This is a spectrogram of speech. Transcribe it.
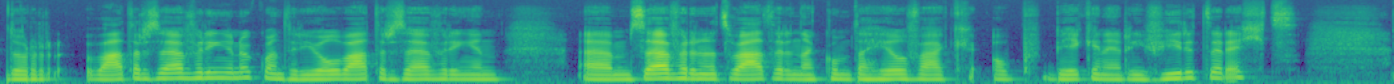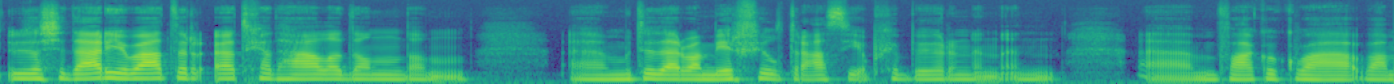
door waterzuiveringen ook, want rioolwaterzuiveringen um, zuiveren het water en dan komt dat heel vaak op beken en rivieren terecht. Dus als je daar je water uit gaat halen, dan... dan moet er daar wat meer filtratie op gebeuren en, en vaak ook wat, wat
